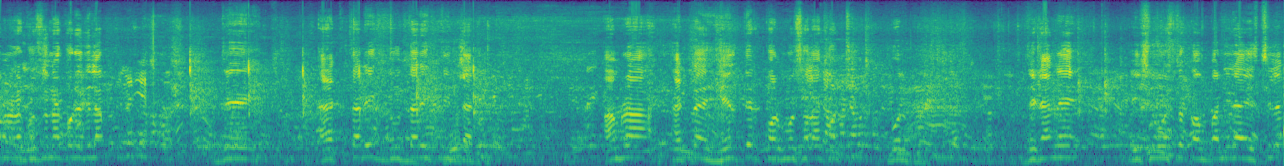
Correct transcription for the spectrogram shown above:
আমরা ঘোষণা করে দিলাম যে এক তারিখ দু তারিখ তিন তারিখ। আমরা একটা হেলথের কর্মশালা করছি বোলপুরে। যেখানে এই সমস্ত কোম্পানিরা এসেছিলেন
